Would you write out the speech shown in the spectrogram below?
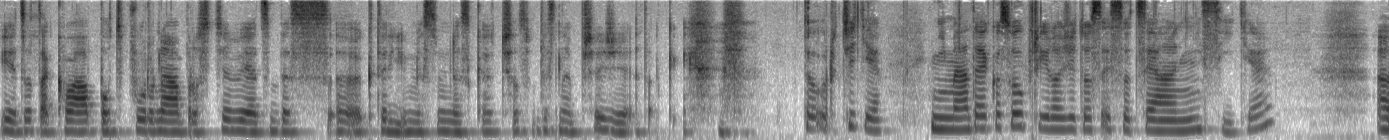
je to taková podpůrná prostě věc, bez který myslím dneska časopis nepřežije taky. To určitě. Vnímáte jako svou příležitost i sociální sítě? Uh,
